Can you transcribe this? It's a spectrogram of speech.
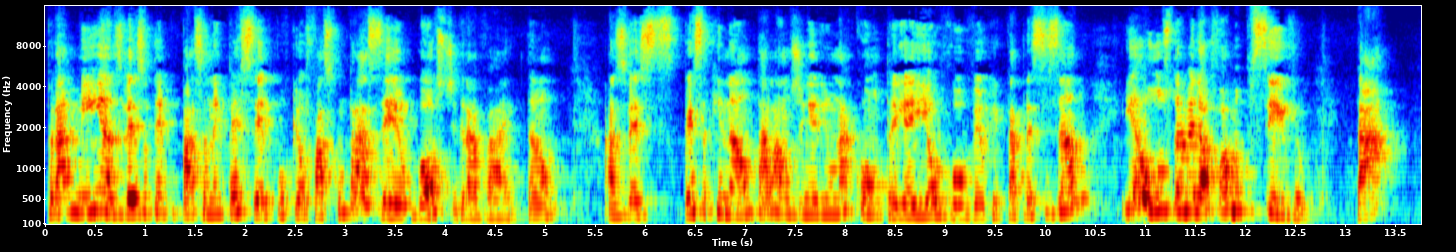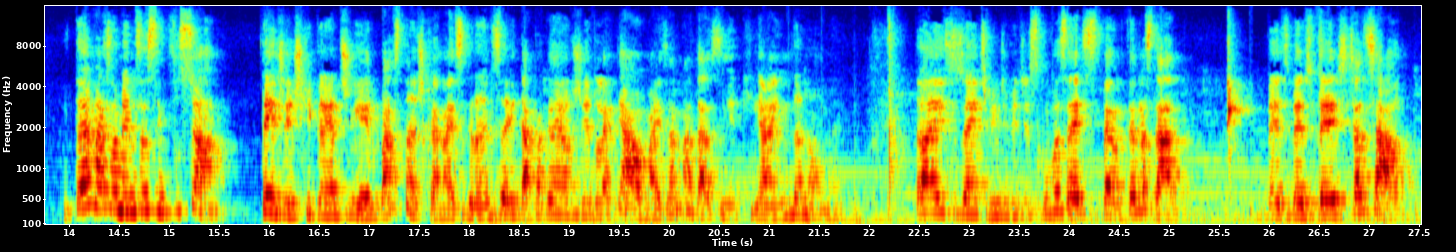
pra mim, às vezes o tempo passa eu nem percebo, porque eu faço com prazer, eu gosto de gravar. Então, às vezes pensa que não, tá lá um dinheirinho na conta, e aí eu vou ver o que, que tá precisando e eu uso da melhor forma possível, tá? Então é mais ou menos assim que funciona. Tem gente que ganha dinheiro bastante, canais grandes aí dá pra ganhar um dinheiro legal, mas a Madazinha aqui ainda não, né? Então é isso, gente. Vim dividir isso com vocês. Espero que tenham gostado. Beijo, beijo, beijo. Tchau, tchau.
